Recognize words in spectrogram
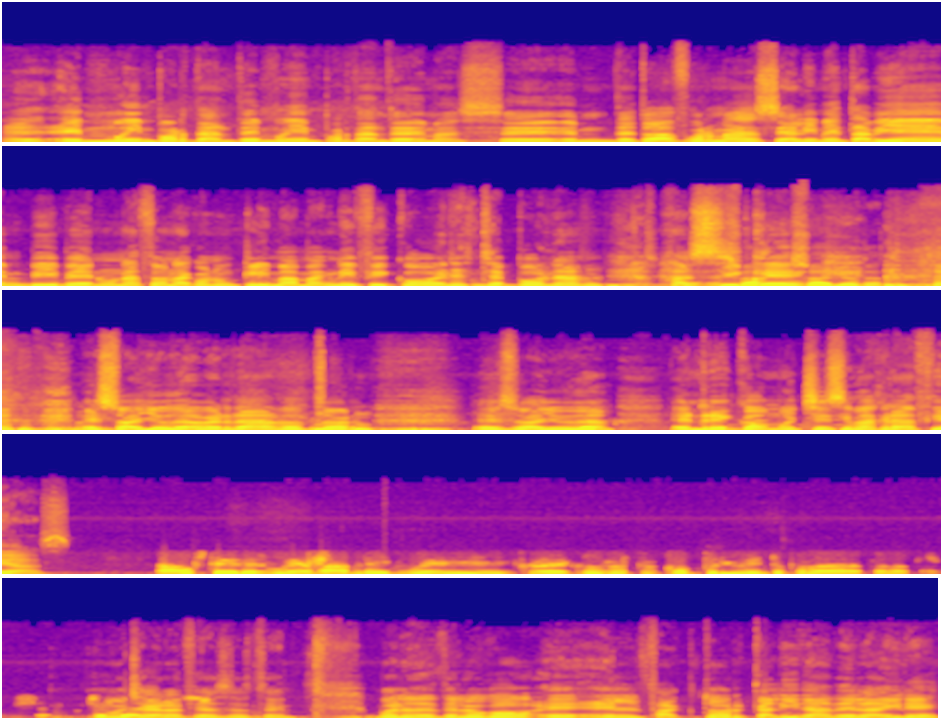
Es, muy importante, es muy importante además. Eh, em, de todas formas, se alimenta bien, vive en una zona con un clima magnífico en Estepona, así que... Eso ayuda. eso ayuda, ¿verdad, doctor? Eso ayuda. Enrico, muchísimas gracias. A ustedes, muy amable y con cumplimiento por la, por la transmisión. Muchas, gracias. a usted. Bueno, desde luego, eh, el factor calidad del aire,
